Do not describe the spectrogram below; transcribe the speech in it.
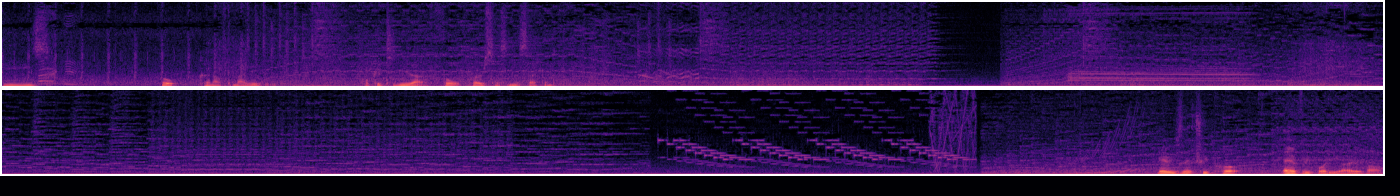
he's oh going after Maggie. I'll continue that thought process in a second. Yeah, he's literally put everybody over.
